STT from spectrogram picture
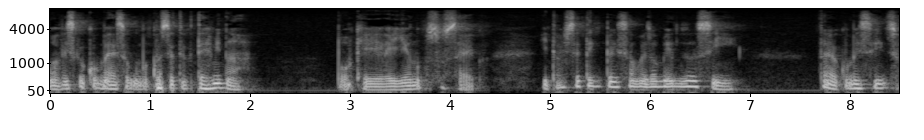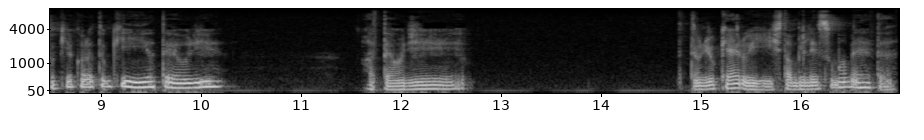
Uma vez que eu começo alguma coisa, eu tenho que terminar. Porque aí eu não sossego. Então você tem que pensar mais ou menos assim. Tá, eu comecei isso aqui, agora eu tenho que ir até onde. Até onde. Até onde eu quero ir. Estabeleço uma meta.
